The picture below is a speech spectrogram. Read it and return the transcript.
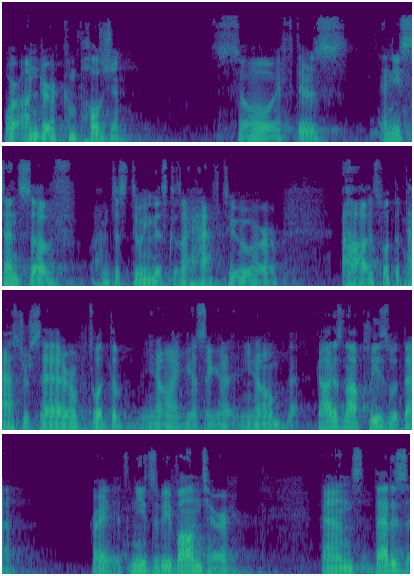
or under compulsion. So if there's any sense of, I'm just doing this because I have to, or, oh, it's what the pastor said, or it's what the, you know, I guess I got, you know, God is not pleased with that, right? It needs to be voluntary. And that is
